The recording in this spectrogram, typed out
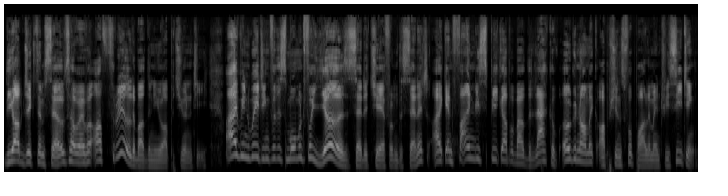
The objects themselves, however, are thrilled about the new opportunity. I've been waiting for this moment for years, said a chair from the Senate. I can finally speak up about the lack of ergonomic options for parliamentary seating.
